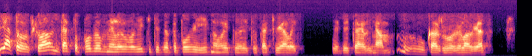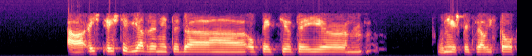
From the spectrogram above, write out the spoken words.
ja to schválne takto podobne, lebo viete, keď sa to povie jedno, je to, je to také, ale tie detaily nám ukážu veľa viac. A ešte, ešte vyjadrenie teda opäť tej um, unie špecialistov.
